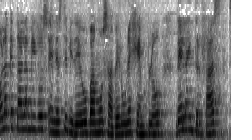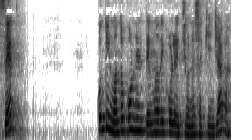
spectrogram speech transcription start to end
Hola, ¿qué tal amigos? En este video vamos a ver un ejemplo de la interfaz set. Continuando con el tema de colecciones aquí en Java.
